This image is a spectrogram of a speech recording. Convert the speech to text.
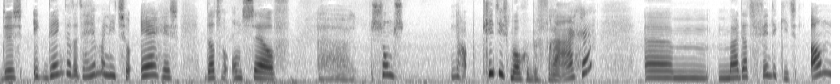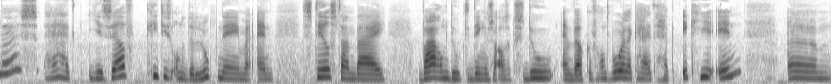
Dus ik denk dat het helemaal niet zo erg is dat we onszelf uh, soms nou, kritisch mogen bevragen. Um, maar dat vind ik iets anders. Hè? Het jezelf kritisch onder de loep nemen en stilstaan bij waarom doe ik de dingen zoals ik ze doe en welke verantwoordelijkheid heb ik hierin. Um,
